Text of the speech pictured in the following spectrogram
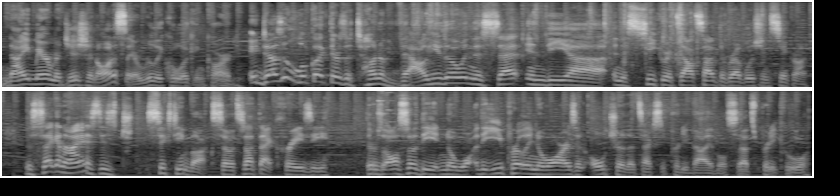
Nightmare Magician. Honestly, a really cool looking card. It doesn't look like there's a ton of value though in this set in the uh, in the secrets outside of the Revolution Synchron. The second highest is 16 bucks, so it's not that crazy. There's also the Noir, the E Noir is an Ultra that's actually pretty valuable, so that's pretty cool.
